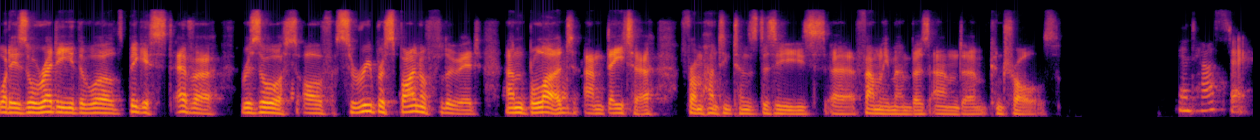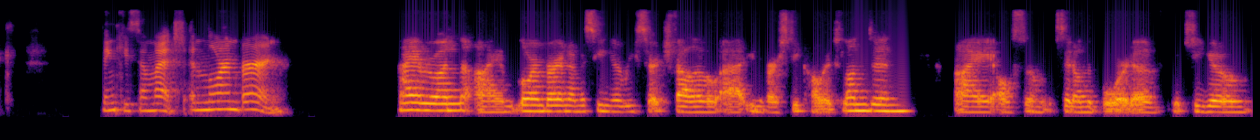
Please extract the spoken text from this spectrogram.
what is already the world's biggest ever resource of cerebrospinal fluid and blood and data from Huntington's disease uh, family members and um, controls. Fantastic. Thank you so much. And Lauren Byrne. Hi, everyone. I'm Lauren Byrne. I'm a senior research fellow at University College London. I also sit on the board of HDYO.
